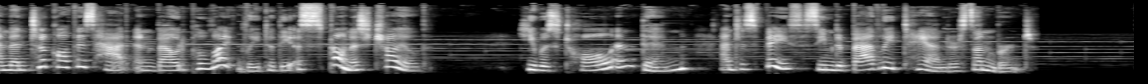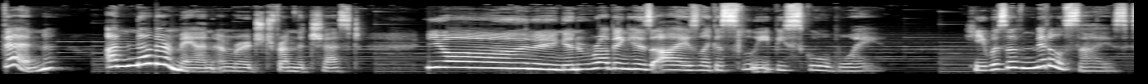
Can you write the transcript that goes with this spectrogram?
and then took off his hat and bowed politely to the astonished child. He was tall and thin, and his face seemed badly tanned or sunburnt. Then another man emerged from the chest, yawning and rubbing his eyes like a sleepy schoolboy. He was of middle size,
